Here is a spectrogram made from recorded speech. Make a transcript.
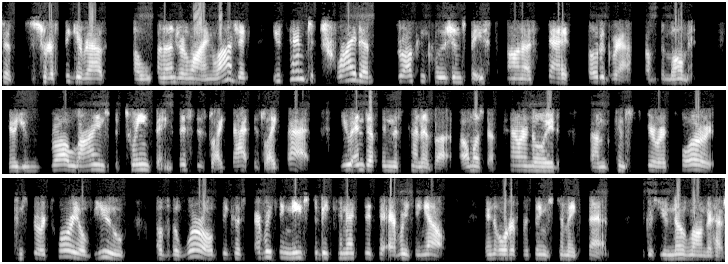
to, sort of figure out a, an underlying logic, you tend to try to draw conclusions based on a static photograph of the moment. You know, you draw lines between things. This is like that is like that. You end up in this kind of uh, almost a paranoid, um, conspiratorial, conspiratorial view of the world because everything needs to be connected to everything else in order for things to make sense. Because you no longer have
